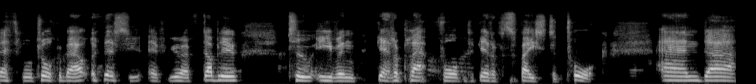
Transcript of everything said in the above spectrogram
Beth will talk about with this UFW to even get a platform to get a space to talk. And uh,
